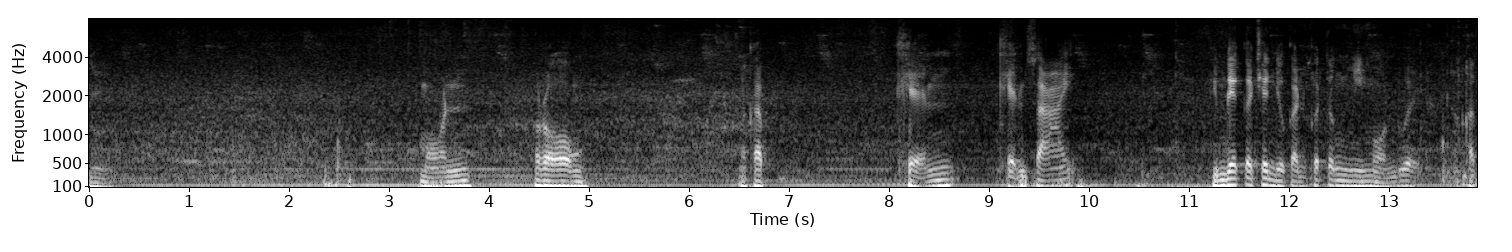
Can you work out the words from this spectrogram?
นี่ หมอนรองนะครับ แขนแขนซ้าย พิมพ์เล็กก็เช่นเดียวกัน ก็ต้องมีหมอนด้วยนะครับ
